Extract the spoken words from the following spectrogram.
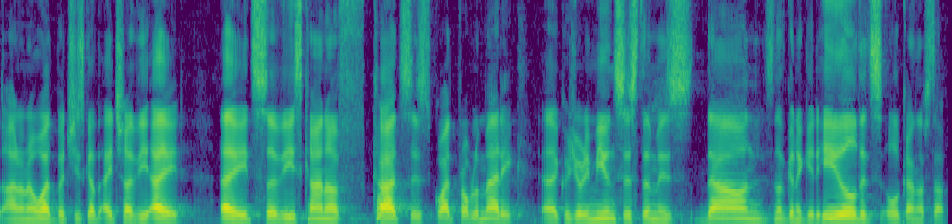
I don't know what, but she's got HIV AIDS. AIDS, so these kind of cuts is quite problematic because uh, your immune system is down, it's not going to get healed, it's all kind of stuff.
